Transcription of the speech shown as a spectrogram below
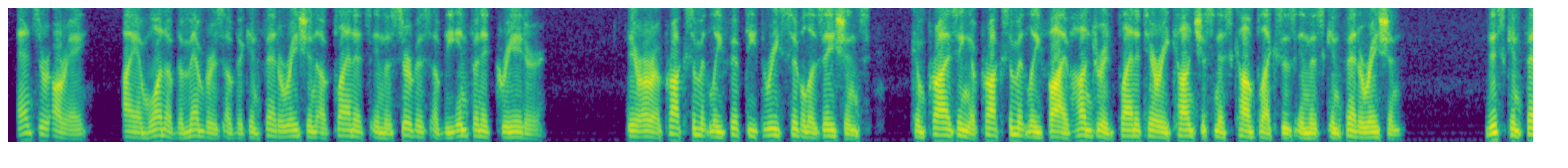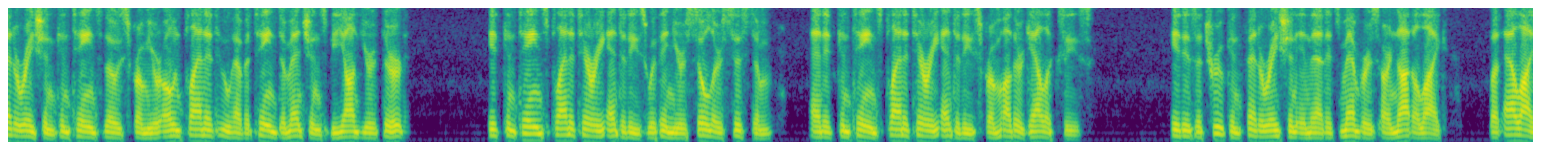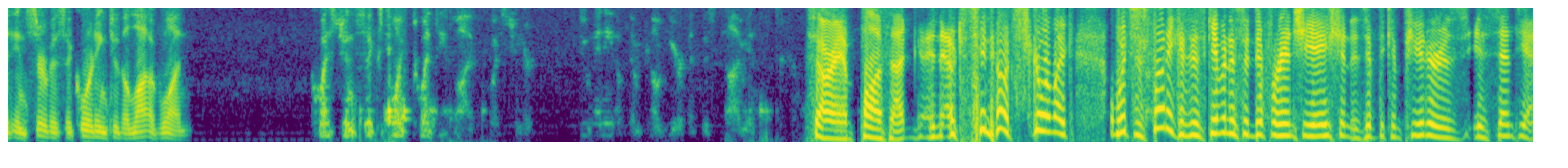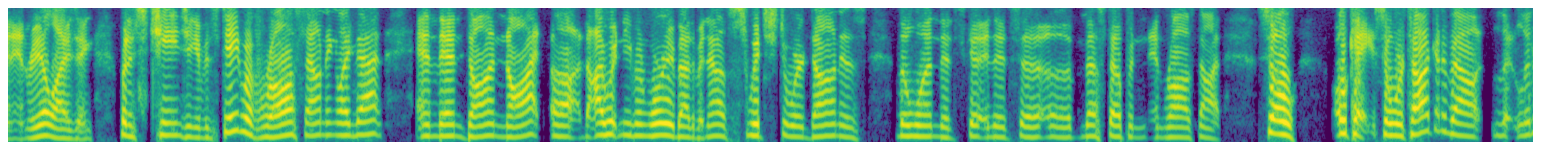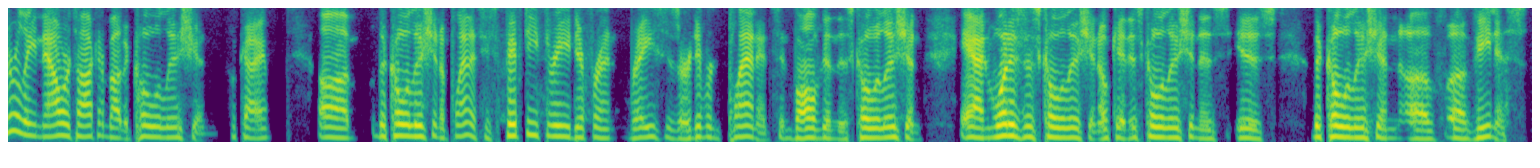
Answer RA I am one of the members of the Confederation of Planets in the service of the Infinite Creator. There are approximately 53 civilizations, comprising approximately 500 planetary consciousness complexes in this confederation. This confederation contains those from your own planet who have attained dimensions beyond your third. It contains planetary entities within your solar system, and it contains planetary entities from other galaxies. It is a true confederation in that its members are not alike, but allied in service according to the law of one. Question 6.25 Questioner. Do any of them come here at this time? Sorry, I paused that. And you know, it's going like, which is funny because it's giving us a differentiation as if the computer is is sentient and realizing, but it's changing. If it stayed with raw sounding like that, and then Don not, uh, I wouldn't even worry about it. But now it's switched to where Don is the one that's that's uh, uh, messed up and, and Raw's not. So okay, so we're talking about literally now we're talking about the coalition. Okay, uh, the coalition of planets. These 53 different races or different planets involved in this coalition. And what is this coalition? Okay, this coalition is is the coalition of uh, Venus.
